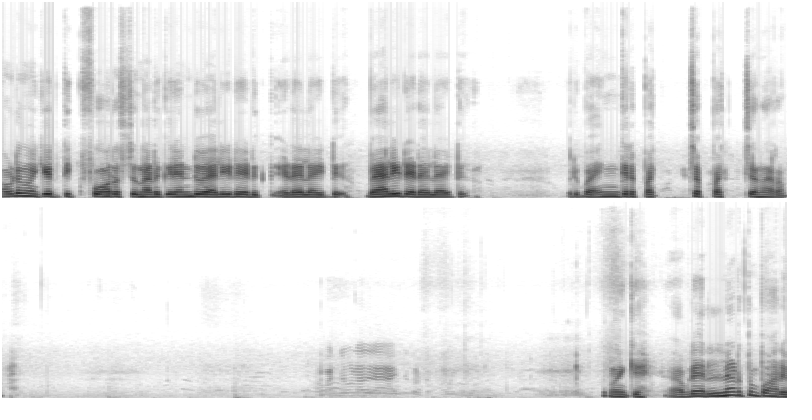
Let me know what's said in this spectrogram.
അവിടെ നോക്കി ഒരു തിക്ക് ഫോറസ്റ്റ് നടുക്ക് രണ്ട് വാലിയുടെ എടുക്ക് ഇടയിലായിട്ട് വാലിയുടെ ഇടയിലായിട്ട് ഒരു ഭയങ്കര പച്ച പച്ച നിറം. നോക്കിയേ അവിടെ എല്ലായിടത്തും പാറ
